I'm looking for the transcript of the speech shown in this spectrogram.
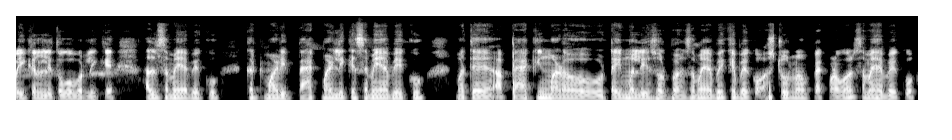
ವೆಹಿಕಲ್ ಅಲ್ಲಿ ಅಲ್ಲಿ ಸಮಯ ಬೇಕು. ಕಟ್ ಮಾಡಿ ಪ್ಯಾಕ್ ಮಾಡ್ಲಿಕ್ಕೆ ಸಮಯ ಬೇಕು. ಮತ್ತೆ ಆ ಪ್ಯಾಕಿಂಗ್ ಮಾಡೋ ಟೈಮಲ್ಲಿ ಸ್ವಲ್ಪ ಸಮಯ ಬೇಕೇ ಬೇಕು. ಅಷ್ಟು ನಾವು ಪ್ಯಾಕ್ ಮಾಡೋ ಸಮಯ ಬೇಕು.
